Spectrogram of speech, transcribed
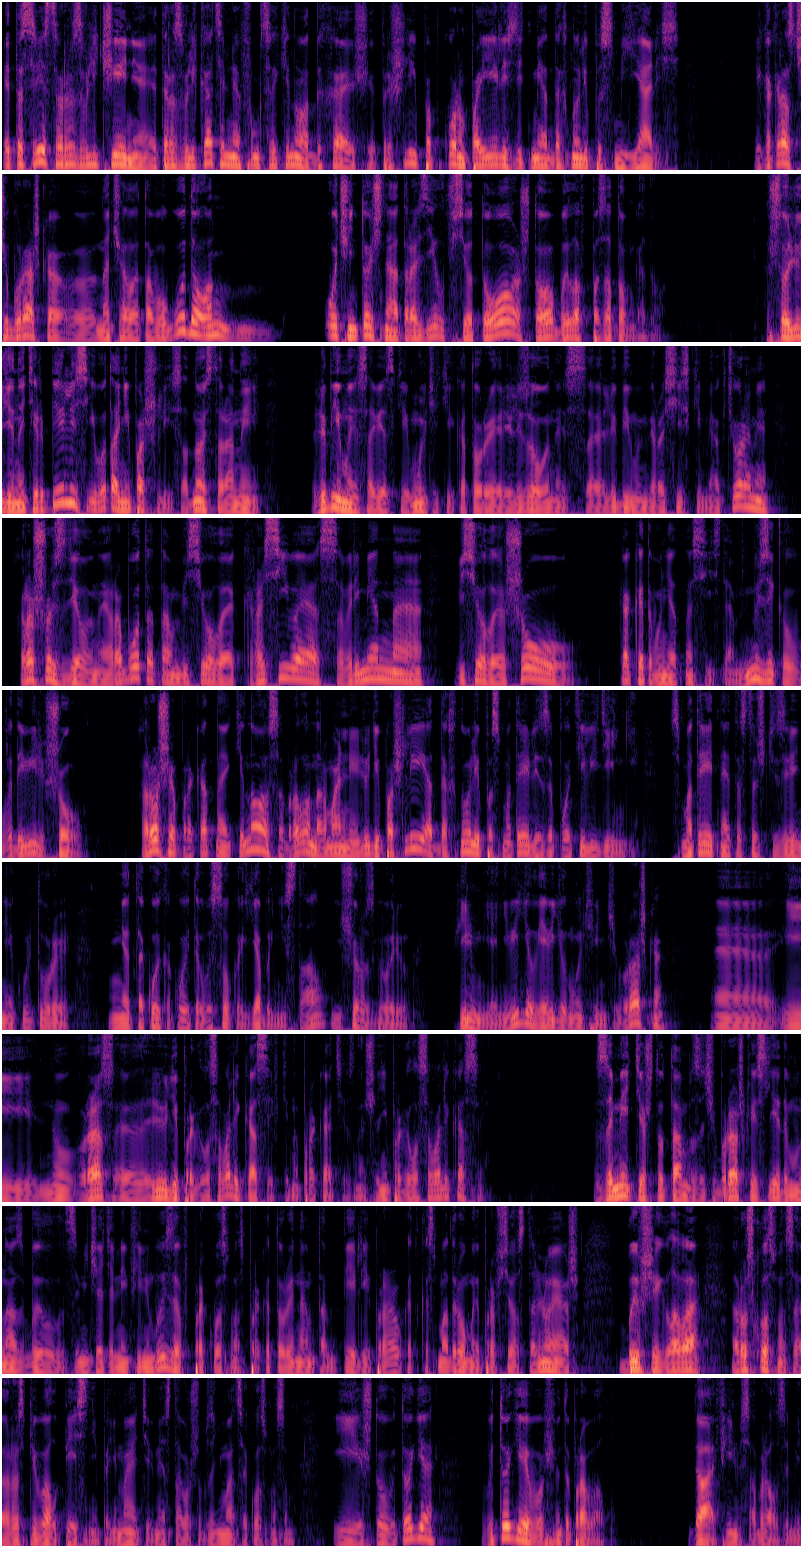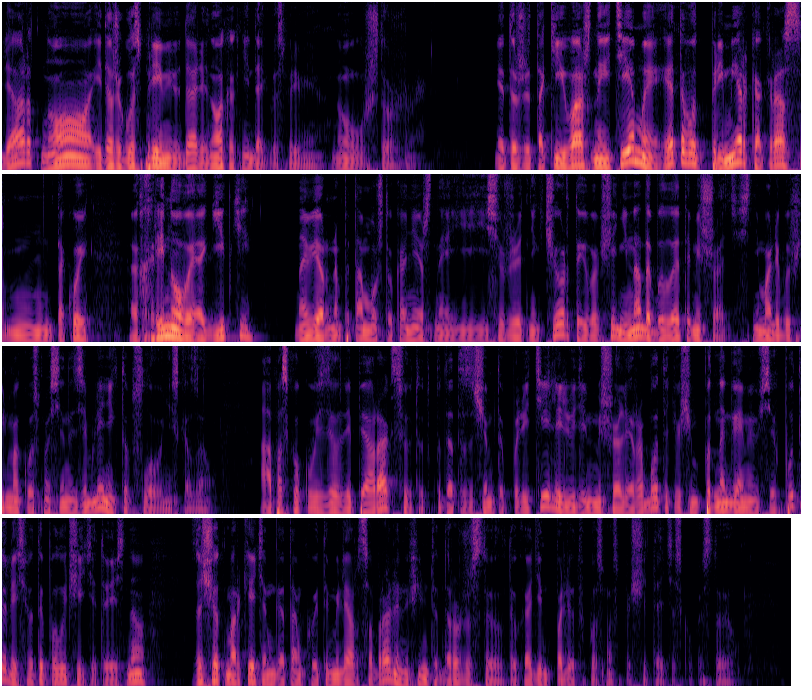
Это средство развлечения, это развлекательная функция кино, отдыхающая. Пришли, попкорн поели, с детьми отдохнули, посмеялись. И как раз Чебурашка э, начала того года, он очень точно отразил все то, что было в позатом году. Что люди натерпелись, и вот они пошли. С одной стороны, любимые советские мультики, которые реализованы с э, любимыми российскими актерами, Хорошо сделанная работа там, веселая, красивая, современная, веселое шоу. Как к этому не относись? Там мюзикл, водевиль, шоу. Хорошее прокатное кино собрало нормальные люди, пошли, отдохнули, посмотрели, заплатили деньги. Смотреть на это с точки зрения культуры такой какой-то высокой я бы не стал. Еще раз говорю, фильм я не видел, я видел мультфильм «Чебурашка». Э, и, ну, раз э, люди проголосовали кассой в кинопрокате, значит, они проголосовали кассой. Заметьте, что там за Чебурашкой следом у нас был замечательный фильм «Вызов» про космос, про который нам там пели и пророк от космодрома, и про все остальное. Аж бывший глава Роскосмоса распевал песни, понимаете, вместо того, чтобы заниматься космосом. И что в итоге? В итоге, в общем-то, провал. Да, фильм собрал за миллиард, но и даже госпремию дали. Ну а как не дать госпремию? Ну что же. Это же такие важные темы. Это вот пример как раз м, такой э, хреновой агитки – Наверное, потому что, конечно, и, и сюжетник черт, и вообще не надо было это мешать. Снимали бы фильм о космосе на Земле, никто бы слова не сказал. А поскольку вы сделали пиар-акцию, тут куда-то зачем-то полетели, людям мешали работать, в общем, под ногами у всех путались, вот и получите. То есть, ну, за счет маркетинга там какой-то миллиард собрали, но фильм-то дороже стоил. Только один полет в космос посчитайте, сколько стоил.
